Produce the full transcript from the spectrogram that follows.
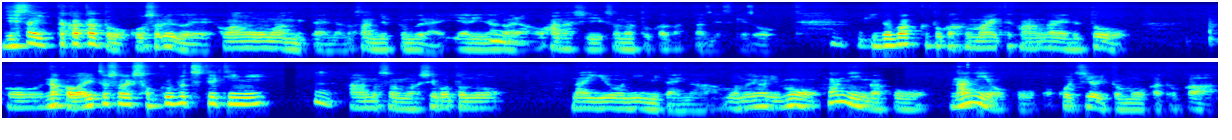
実際行った方とこうそれぞれワンオンワンみたいなの30分ぐらいやりながらお話その後伺ったんですけど、フィードバックとか踏まえて考えると、こうなんか割とそういう植物的に、うん。あのその仕事の内容にみたいなものよりも、本人がこう何をこう心地よいと思うかとか、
